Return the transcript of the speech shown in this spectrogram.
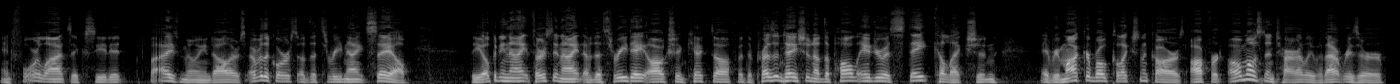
and four 4 lots exceeded $5 million over the course of the three-night sale. The opening night, Thursday night, of the three-day auction kicked off with the presentation of the Paul Andrew Estate Collection, a remarkable collection of cars offered almost entirely without reserve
